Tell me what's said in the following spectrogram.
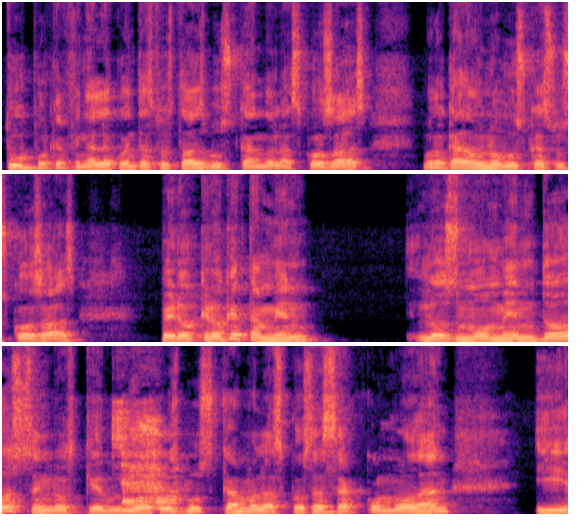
tú, porque al final de cuentas tú estabas buscando las cosas, bueno, cada uno busca sus cosas, pero creo que también los momentos en los que nosotros buscamos las cosas se acomodan y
